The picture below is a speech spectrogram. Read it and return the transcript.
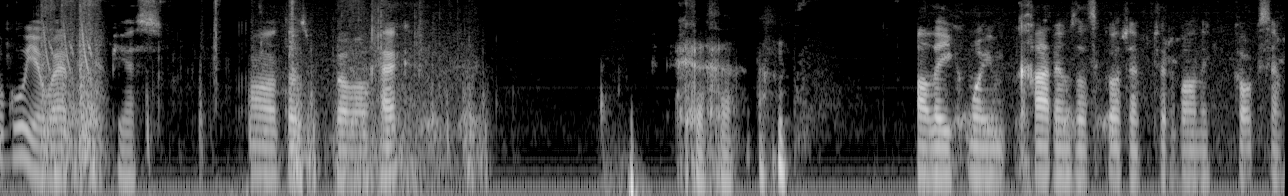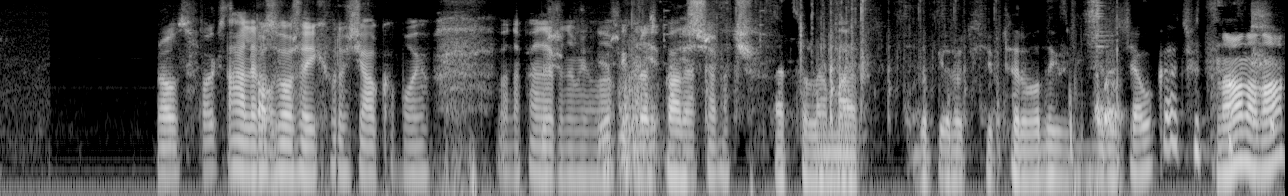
Buguje łeb, pies. O, to spróbował hack. Hehe. Ale ich moim harem zaskoczę w czerwonych koksem. Rose Fox? Ale rozłożę ich rozdziałką moją. Bo na pewno będą miał ich strzelać. A co lama? Dopiero ci się w czerwonych zmieni rozdziałka, czy co? No, no, no.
